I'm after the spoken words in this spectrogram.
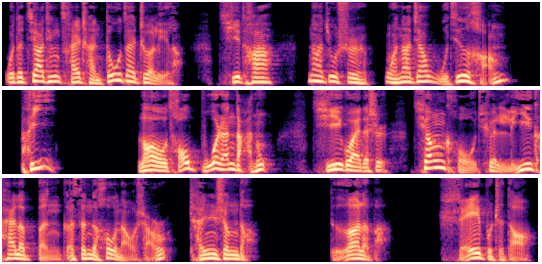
我的家庭财产都在这里了，其他那就是我那家五金行。”呸！老曹勃然大怒。奇怪的是，枪口却离开了本格森的后脑勺，沉声道：“得了吧，谁不知道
